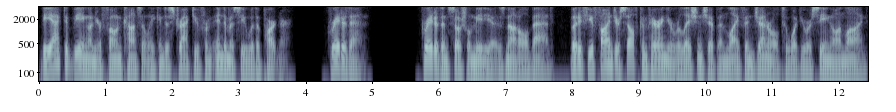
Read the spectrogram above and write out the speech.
the act of being on your phone constantly can distract you from intimacy with a partner. Greater than. Greater than social media is not all bad, but if you find yourself comparing your relationship and life in general to what you are seeing online,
